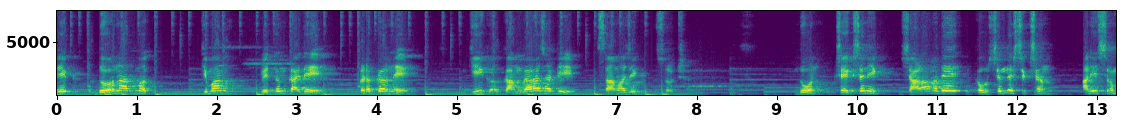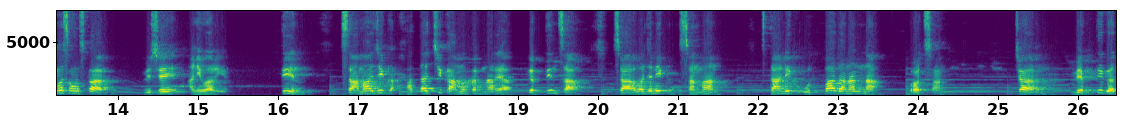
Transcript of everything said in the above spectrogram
एक धोरणात्मक किमान वेतन कायदे कडक करणे गीग कामगारासाठी सामाजिक सुरक्षा. दोन शैक्षणिक शाळामध्ये कौशल्य शिक्षण आणि श्रमसंस्कार विषय अनिवार्य. तीन सामाजिक हाताची कामं करणाऱ्या व्यक्तींचा सार्वजनिक सन्मान स्थानिक उत्पादनांना प्रोत्साहन. चार व्यक्तिगत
